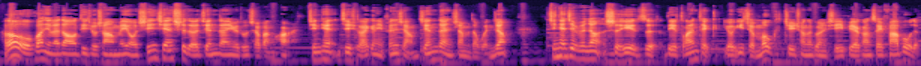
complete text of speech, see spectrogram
Hello，欢迎来到地球上没有新鲜事的煎蛋阅读小板块。今天继续来跟你分享煎蛋上面的文章。今天这篇文章是译自 The Atlantic，由译者 Moke 基于创作关系 B 二杠 C 发布的。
